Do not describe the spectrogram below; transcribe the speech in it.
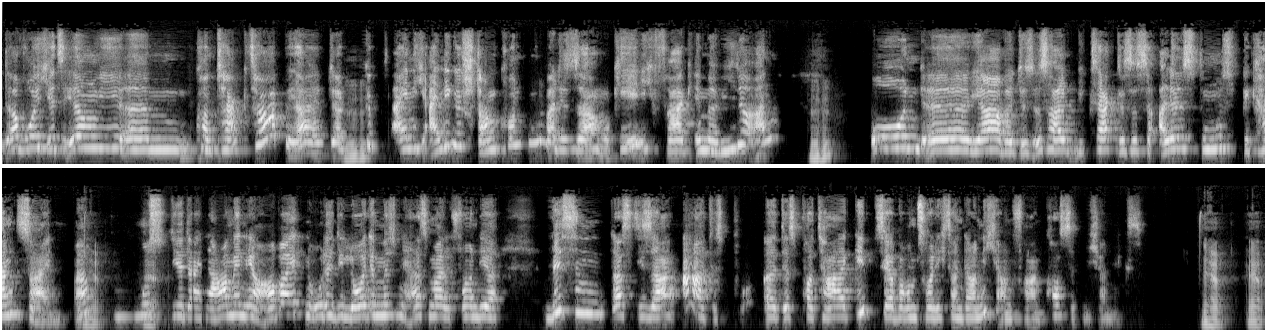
da wo ich jetzt irgendwie ähm, Kontakt habe, ja, da mhm. gibt es eigentlich einige Stammkunden, weil die sagen, okay, ich frage immer wieder an. Mhm. Und äh, ja, aber das ist halt, wie gesagt, das ist alles, du musst bekannt sein. Ja? ja. Du musst ja. dir deinen Namen erarbeiten oder die Leute müssen erstmal von dir wissen, dass die sagen, ah, das, äh, das Portal gibt's ja, warum soll ich dann da nicht anfragen? Kostet mich ja nichts. Ja, ja.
